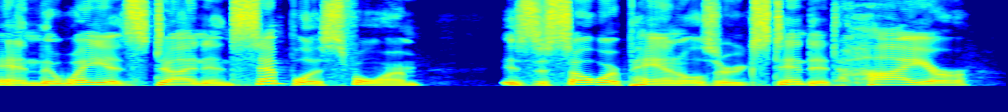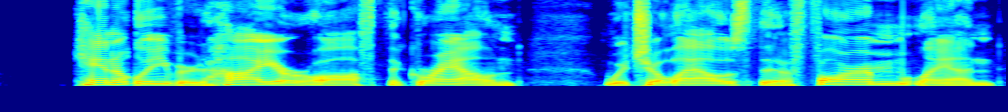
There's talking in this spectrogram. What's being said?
and the way it's done in simplest form is the solar panels are extended higher, cantilevered higher off the ground, which allows the farmland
